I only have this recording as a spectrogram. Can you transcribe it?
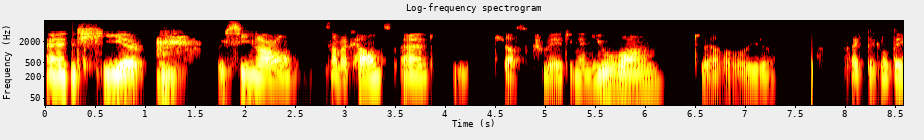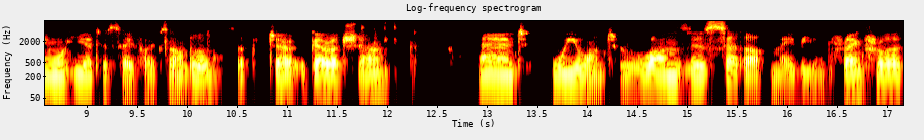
And here we see now some accounts and just creating a new one to have a real practical demo here to say, for example, garage, yeah? and we want to run this setup maybe in Frankfurt.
